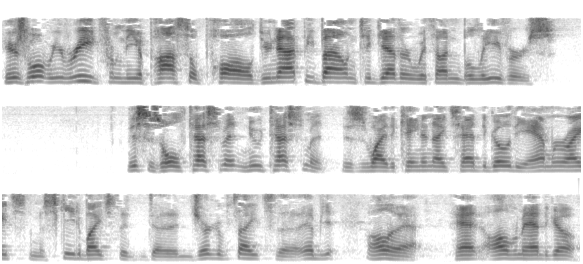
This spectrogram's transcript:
Here's what we read from the Apostle Paul Do not be bound together with unbelievers. This is Old Testament, New Testament. This is why the Canaanites had to go, the Amorites, the Mosquitobites, the, the the all of that. Had, all of them had to go.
